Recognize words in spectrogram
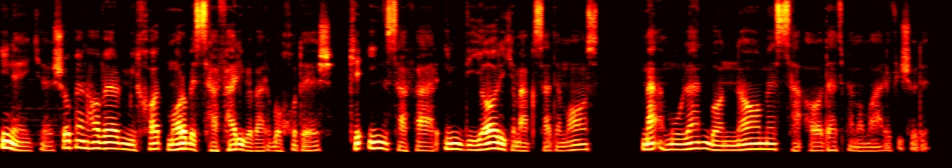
اینه ای که شوپنهاور می‌خواد ما رو به سفری ببره با خودش که این سفر این دیاری که مقصد ماست معمولا با نام سعادت به ما معرفی شده.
